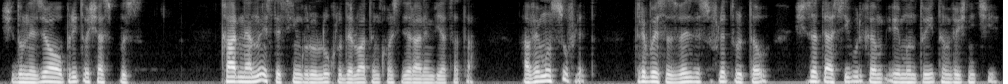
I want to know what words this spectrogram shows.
și Dumnezeu a oprit-o și a spus, Carnea nu este singurul lucru de luat în considerare în viața ta. Avem un suflet. Trebuie să-ți vezi de sufletul tău și să te asiguri că e mântuit în veșnicie.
